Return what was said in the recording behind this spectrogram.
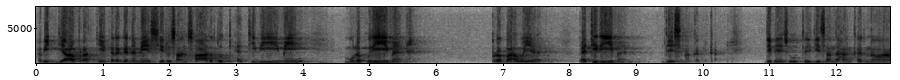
අවිද්‍යාව ප්‍රත්‍ය කරගෙන මේ සියලු සංසාර දුක් ඇතිවීමේ මුලපුරීම ප්‍රභවය පැතිරීම දේශනා කරන එකයි. දෙවෙනි සූත්‍රයේදී සඳහන් කරනවා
